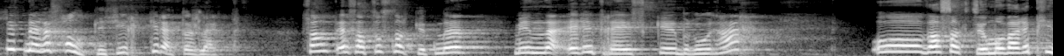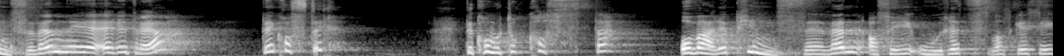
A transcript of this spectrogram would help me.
Litt mer folkekirke, rett og slett. Jeg satt og snakket med min eritreiske bror her. Og da snakket vi om å være pinsevenn i Eritrea. Det koster. Det kommer til å koste å være pinsevenn, altså i ordets hva skal jeg si,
